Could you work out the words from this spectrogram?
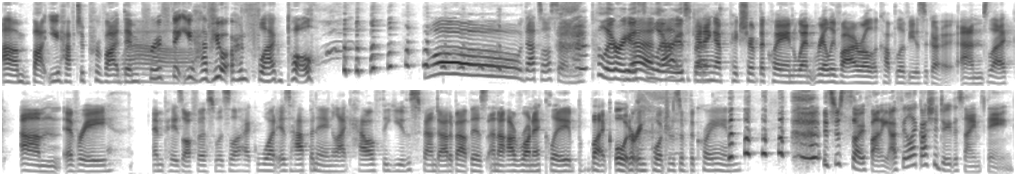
um, but you have to provide them proof that you have your own flagpole. Whoa, that's awesome. hilarious, yeah, hilarious. getting a picture of the Queen went really viral a couple of years ago, and like um, every MP's office was like, "What is happening? Like, how have the youths found out about this?" And ironically, like ordering portraits of the Queen. It's just so funny. I feel like I should do the same thing.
